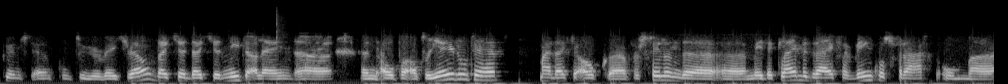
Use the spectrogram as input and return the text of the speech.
kunst en cultuur, weet je wel? Dat je, dat je niet alleen een open atelierroute hebt, maar dat je ook eh, verschillende eh midden-kleinbedrijven, winkels vraagt om, eh,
